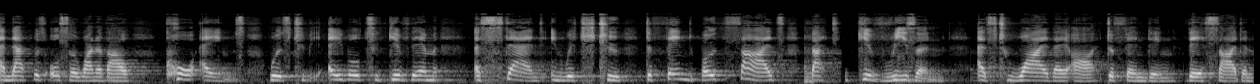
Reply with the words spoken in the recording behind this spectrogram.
And that was also one of our core aims, was to be able to give them a stand in which to defend both sides, but give reason as to why they are defending their side and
